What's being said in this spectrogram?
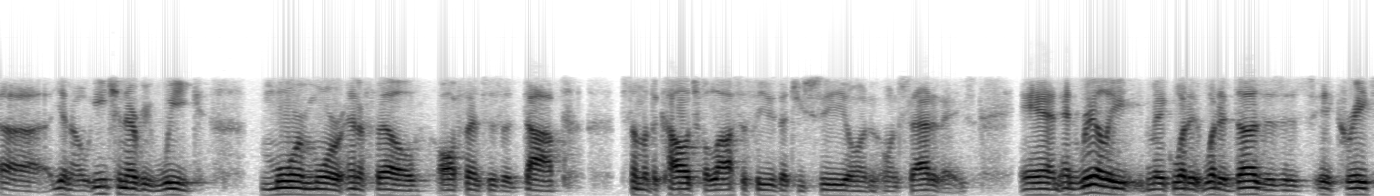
uh, you know each and every week more and more NFL offenses adopt some of the college philosophies that you see on on Saturdays, and and really make what it what it does is is it creates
